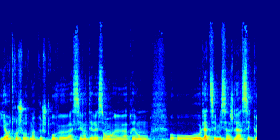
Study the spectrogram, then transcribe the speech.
il y a autre chose, moi, que je trouve euh, assez intéressant. euh, après, on, au- au- au-delà de ces messages-là, c'est que,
